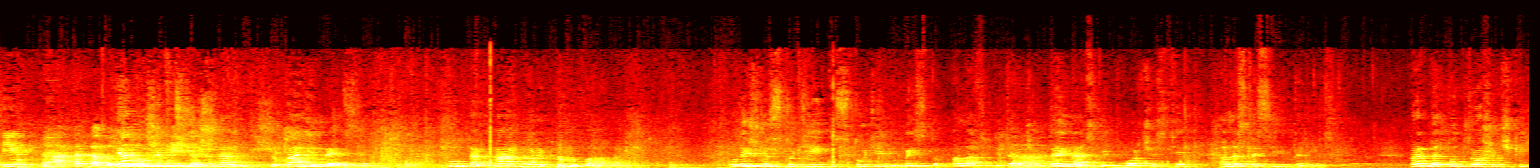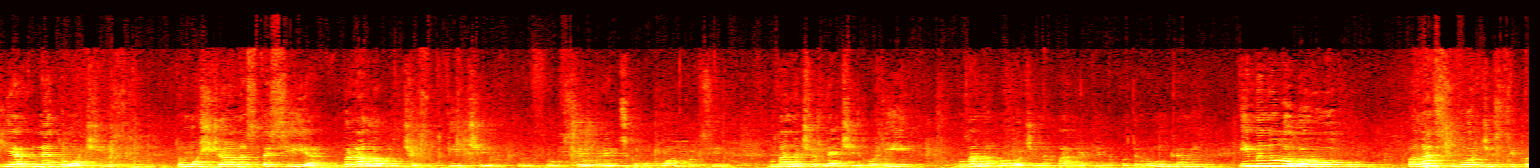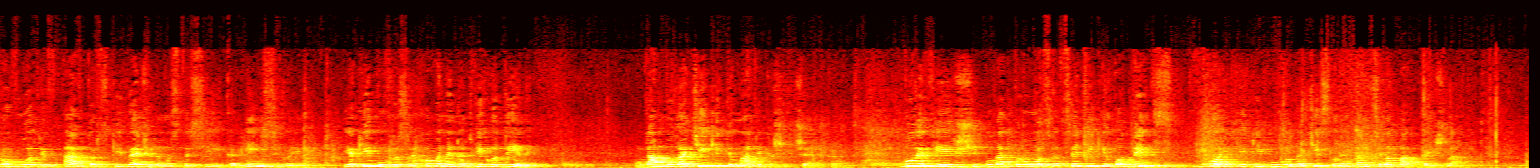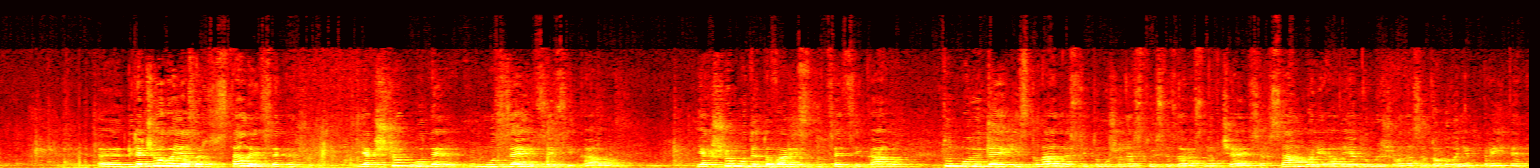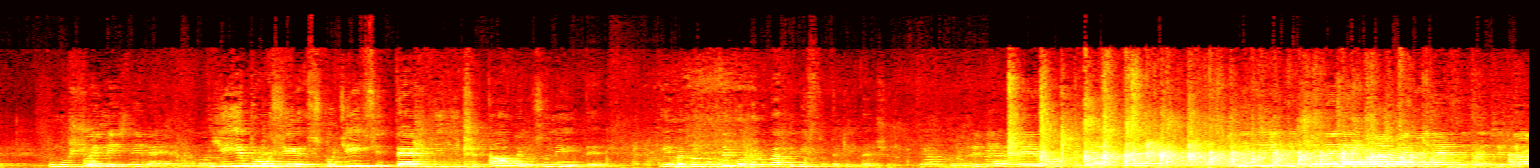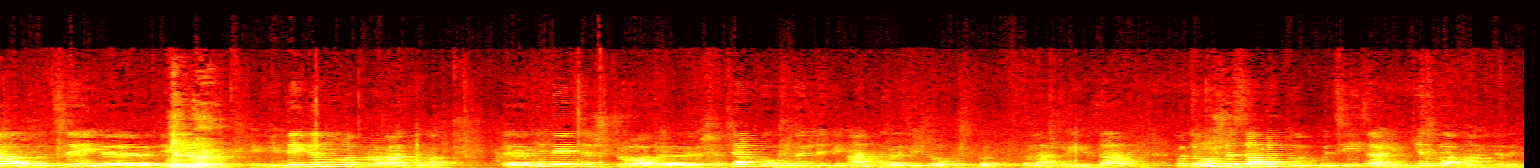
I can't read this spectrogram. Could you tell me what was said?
творчості. Так, так, так. бо Я це дуже вдячна, що пані Леся тут так гарно рекламувала колишню студійку студії Любисток Палацу дитячої та юнацької творчості Анастасію Калінську. Правда, тут трошечки є неточність, тому що Анастасія брала участь двічі у всеукраїнському конкурсі, була на Чернечій горі, була нагороджена пам'ятними подарунками. І минулого року Палац творчості проводив авторський вечір Анастасії Камінської, який був розрахований на дві години. Там була тільки тематика Шевченка. Були вірші, була проза. Це тільки один з творів, який було надіслано, там ціла папка йшла. Е, Для чого я зараз встала і це кажу? Якщо буде музею це цікаво, якщо буде товариству це цікаво, тут будуть деякі складності, тому що Настуся зараз навчається в Самборі, але я думаю, що вона з задоволенням прийде, тому що її друзі, студійці теж її читали, розумієте? І ми би могли подарувати місту такий вечір. Дуже дякуємо. Мені здається, що не дарма пані Леся зачитала оцей е, фільм, де йде мова про ангела. Е, Мені здається, що е, Шевченко у вигляді ангела зійшов до, нашої зали, тому що саме тут, у цій залі, є два ангели.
